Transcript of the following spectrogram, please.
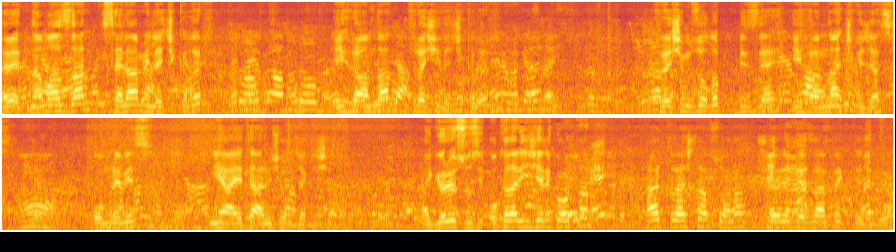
Evet namazdan selam ile çıkılır. İhramdan tıraş ile çıkılır. Tıraşımız olup biz de ihramdan çıkacağız. Umremiz nihayete ermiş olacak inşallah. Ya görüyorsunuz o kadar hijyenik ortam. Her tıraştan sonra şöyle dezenfekte ediliyor.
